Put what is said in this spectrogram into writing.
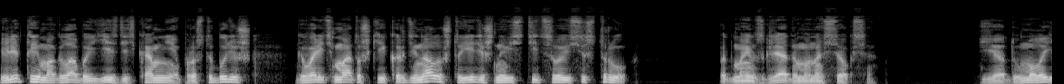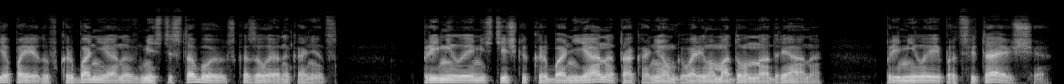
Или ты могла бы ездить ко мне, просто будешь говорить матушке и кардиналу, что едешь навестить свою сестру. Под моим взглядом он осекся. «Я думала, я поеду в Карбаньяно вместе с тобою», — сказала я наконец. «Примилое местечко Карбаньяно», — так о нем говорила Мадонна Адриана, — «примилое и процветающее».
